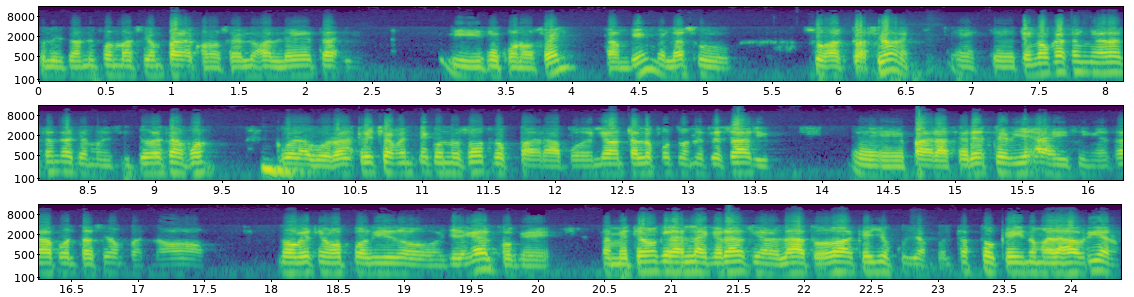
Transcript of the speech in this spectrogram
Solicitando información para conocer los atletas y, reconocer también, ¿verdad? Su, sus actuaciones. Este, tengo que señalar, Sandra, que el municipio de San Juan colaboró estrechamente con nosotros para poder levantar los fondos necesarios eh, para hacer este viaje y sin esa aportación, pues no no hubiésemos podido llegar, porque también tengo que dar las gracias ¿verdad? a todos aquellos cuyas puertas toqué y no me las abrieron,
